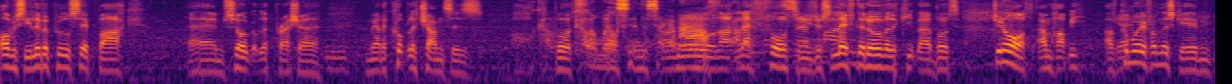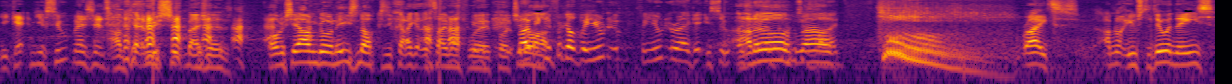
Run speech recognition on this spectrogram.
Obviously, Liverpool sit back, um, soak up the pressure. Mm. we had a couple of chances. Oh, Callum, but Callum Wilson in the second know, half. that Callum left foot, and you just lifted over the keeper. But do you know what? I'm happy. I've yeah. come away from this game. You're getting your suit measured. I'm getting my suit measured. Obviously, I'm going. He's not because he can't get the time off work. But you Might know be what? difficult for you to, for you to uh, get your suit measured. I know. Well. Right, I'm not used to doing these.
